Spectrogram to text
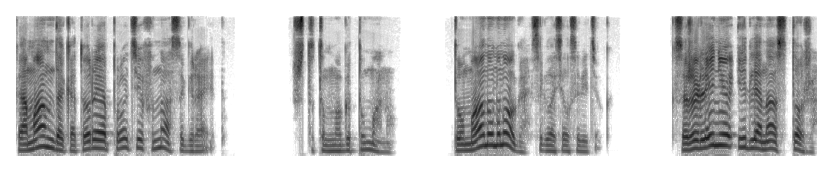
Команда, которая против нас играет. Что-то много туману. Туману много, согласился Витек. К сожалению, и для нас тоже.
